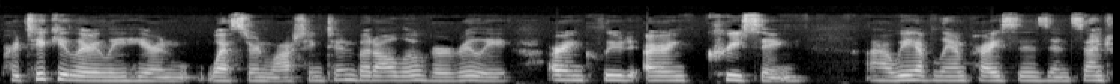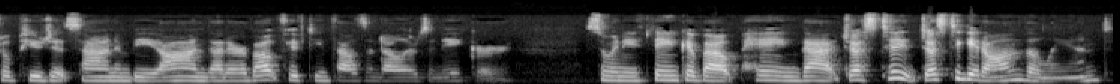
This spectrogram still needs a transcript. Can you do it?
particularly here in Western Washington, but all over really, are include, are increasing. Uh, we have land prices in central Puget Sound and beyond that are about $15,000 an acre. So when you think about paying that just to, just to get on the land,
